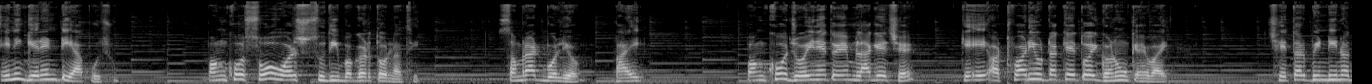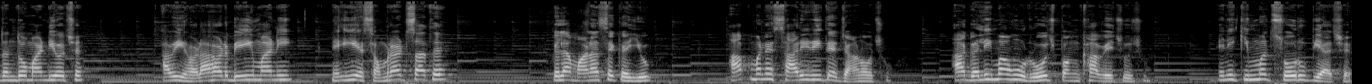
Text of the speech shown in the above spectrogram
એની ગેરંટી આપું છું. પંખો સો વર્ષ સુધી બગડતો નથી. સમ્રાટ બોલ્યો, ભાઈ પંખો જોઈને તો એમ લાગે છે કે એ અઠવાડિયું ટકે તોય ઘણું કહેવાય. છેતરપિંડીનો ધંધો માંડ્યો છે. આવી હળાહળ બેઈમાની ને એ સમ્રાટ સાથે? પેલા માણસે કહ્યું, આપ મને સારી રીતે જાણો છો. આ ગલીમાં હું રોજ પંખા વેચું છું. એની કિંમત સો રૂપિયા છે.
